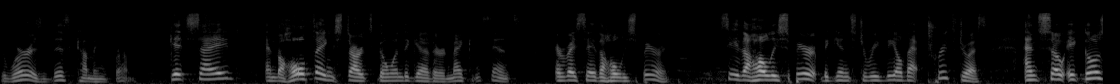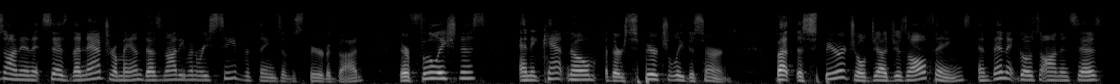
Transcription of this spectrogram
Where is this coming from? Get saved, and the whole thing starts going together and making sense. Everybody say the Holy Spirit. See, the Holy Spirit begins to reveal that truth to us. And so it goes on and it says, the natural man does not even receive the things of the Spirit of God. They're foolishness, and he can't know. They're spiritually discerned. But the spiritual judges all things. And then it goes on and says,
